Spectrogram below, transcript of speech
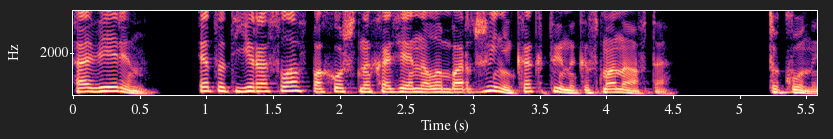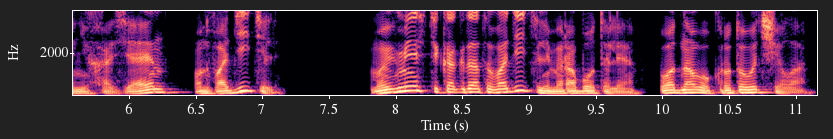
«Аверин, этот Ярослав похож на хозяина Ламборджини, как ты на космонавта». Так он и не хозяин, он водитель. Мы вместе когда-то водителями работали у одного крутого чела.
